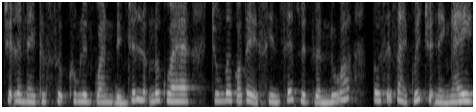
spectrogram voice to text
chuyện lần này thật sự không liên quan đến chất lượng nước hoa, chúng tôi có thể xin xét duyệt lần nữa, tôi sẽ giải quyết chuyện này ngay.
